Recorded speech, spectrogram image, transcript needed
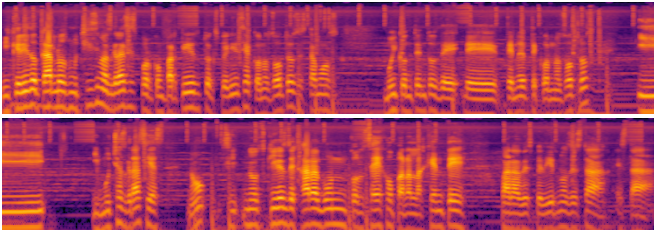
Mi querido Carlos, muchísimas gracias por compartir tu experiencia con nosotros. Estamos muy contentos de, tenerte con nosotros y, muchas gracias, ¿no? Si nos quieres dejar algún consejo para la gente para despedirnos de esta, esta...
